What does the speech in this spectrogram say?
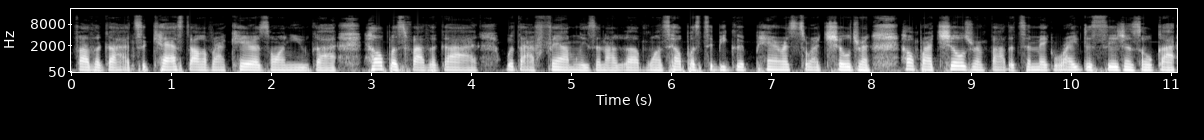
Father God, to cast all of our cares on you, God. Help us, Father God, with our families and our loved ones. Help us to be good parents to our children. Help our children, Father, to make right decisions, oh God.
